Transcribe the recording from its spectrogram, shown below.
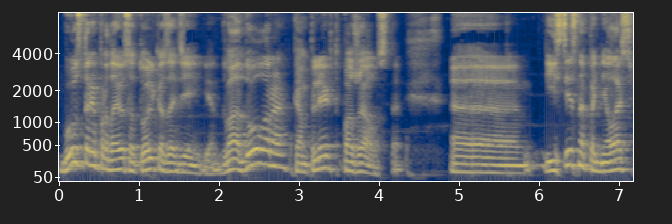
Бустеры продаются только за деньги. 2 доллара, комплект, пожалуйста. Э, естественно, поднялась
